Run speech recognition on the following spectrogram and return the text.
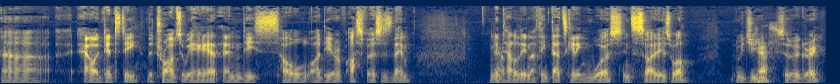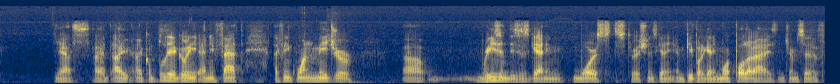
uh, our identity, the tribes that we hang out, and this whole idea of us versus them mentality. Yeah. And I think that's getting worse in society as well. Would you yes. sort of agree? Yes, I, I, I, completely agree. And in fact, I think one major uh, reason this is getting worse, the situation is getting, and people are getting more polarized in terms of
